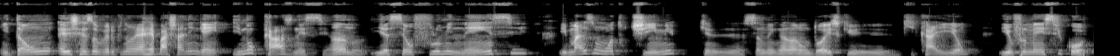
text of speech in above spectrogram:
Então eles resolveram que não ia rebaixar ninguém. E no caso, nesse ano, ia ser o Fluminense e mais um outro time, que se não me engano eram dois que, que caíam, e o Fluminense ficou.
